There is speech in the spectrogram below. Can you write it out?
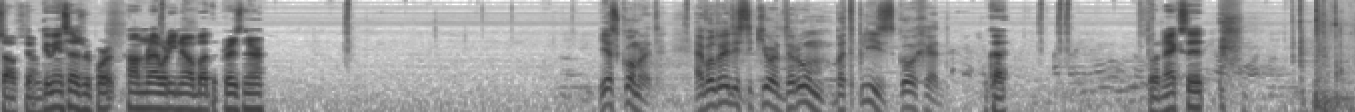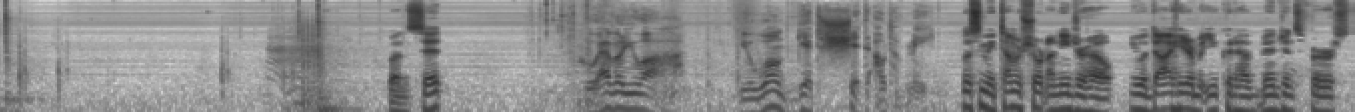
Stop him. Give me a status report, comrade. What do you know about the prisoner? Yes, comrade. I've already secured the room, but please, go ahead. Okay. Go and exit. Go ahead and sit. Whoever you are, you won't get shit out of me. Listen to me, time is short and I need your help. You will die here, but you could have vengeance first.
